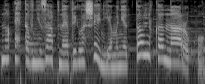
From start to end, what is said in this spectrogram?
Но это внезапное приглашение мне только на руку.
